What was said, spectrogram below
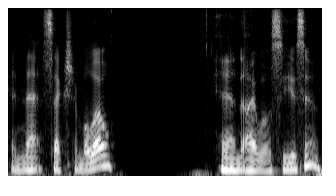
in that section below, and I will see you soon.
